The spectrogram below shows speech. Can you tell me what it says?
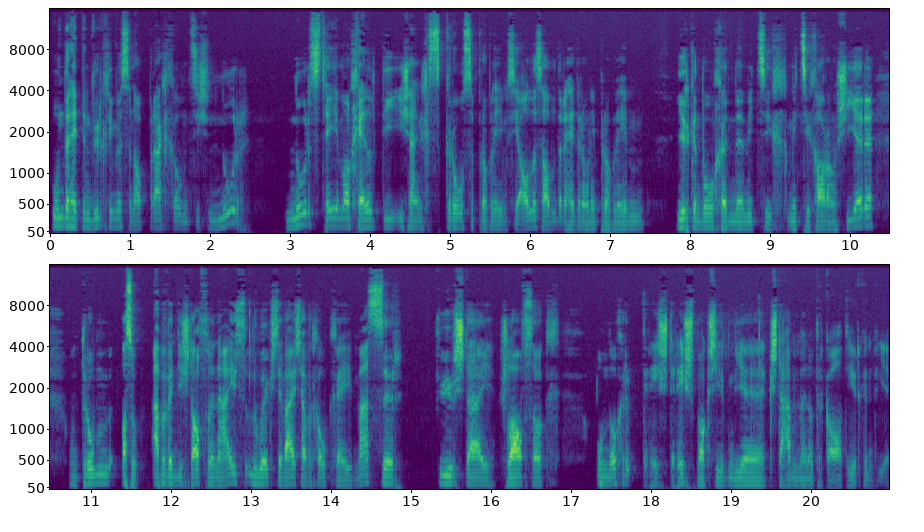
Und er hat dann wirklich müssen abbrechen und es ist nur nur das Thema Kälte ist eigentlich das grosse Problem gewesen. Alles andere hat er auch nicht Problem irgendwo können mit sich, mit sich arrangieren. Und darum, also, eben wenn die Staffel 1 schaust, dann weisst du einfach, okay, Messer, Feuerstein, Schlafsack, und nachher, der Rest, der Rest magst du irgendwie gestemmen oder geht irgendwie.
